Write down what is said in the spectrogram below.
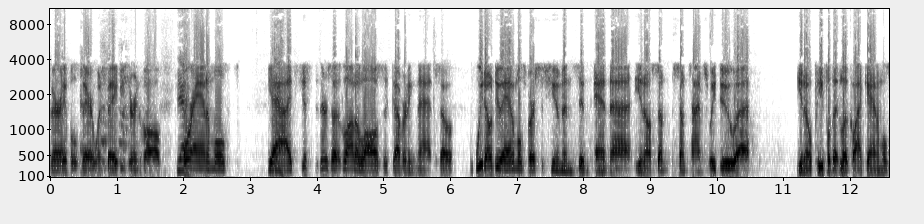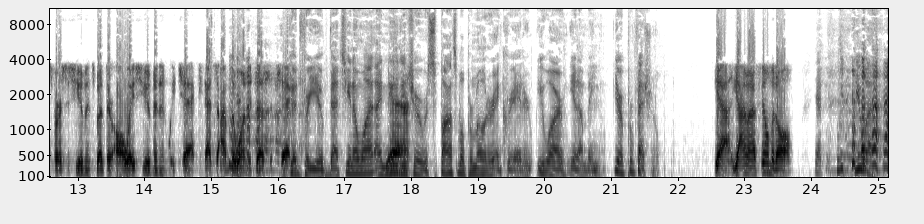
variables there when babies are involved Yeah. or animals. Yeah, Yeah. it's just there's a lot of laws governing that. So we don't do animals versus humans, and and uh, you know some sometimes we do. Uh, you know, people that look like animals versus humans, but they're always human, and we check. That's I'm the one that does the check. Good for you. That's you know what I knew Yeah. that you're a responsible promoter and creator. You are. You know, I mean, you're a professional. Yeah, yeah. I, mean, I film it all. Yeah. You. Uh,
